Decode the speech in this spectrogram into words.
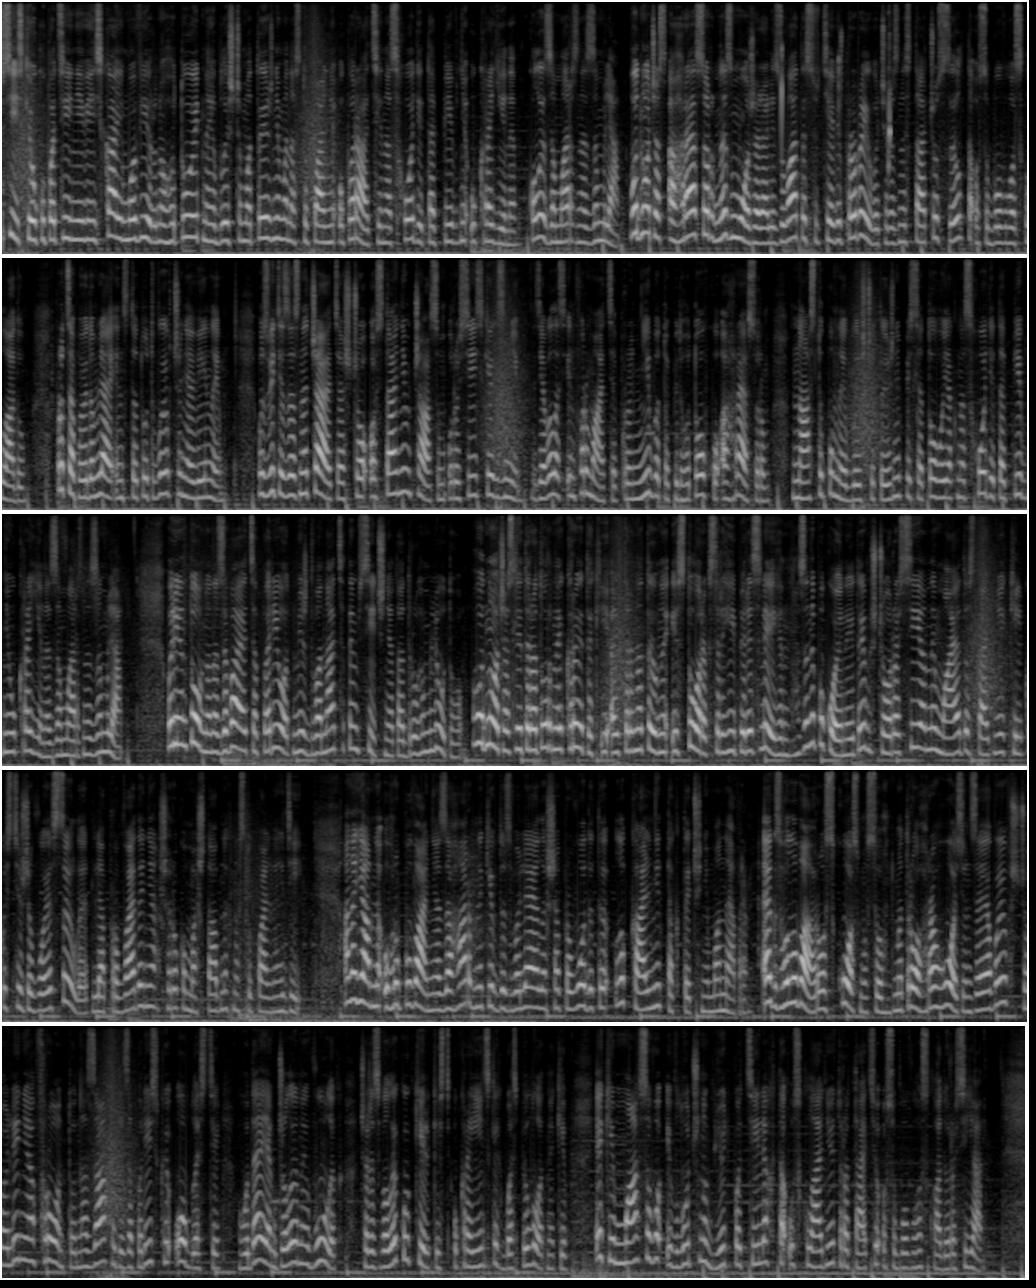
Російські окупаційні війська ймовірно готують найближчими тижнями наступальні операції на сході та півдні України, коли замерзне земля. Водночас агресор не зможе реалізувати суттєві прориви через нестачу сил та особового складу. Про це повідомляє інститут вивчення війни. У звіті зазначається, що останнім часом у російських змі з'явилась інформація про нібито підготовку агресором наступу в найближчі тижні після того, як на сході та півдні України замерзне земля. Орієнтовно називається період між 12 січня та 2 лютого. Водночас літературний критик і альтернативний історик Сергій Переслєгін занепокоєний тим, що Росія не має достатньої кількості живої сили для проведення широкомасштабних наступальних дій. А наявне угрупування загарбників дозволяє лише проводити локальні тактичні маневри. Екс-голова Роскосмосу Дмитро Грагозін заявив, що лінія фронту на заході Запорізької області гуде як бджолиний вулик через велику кількість українських безпілотників, які масово і влучно б'ють по цілях та ускладнюють ротацію особового складу росіян.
